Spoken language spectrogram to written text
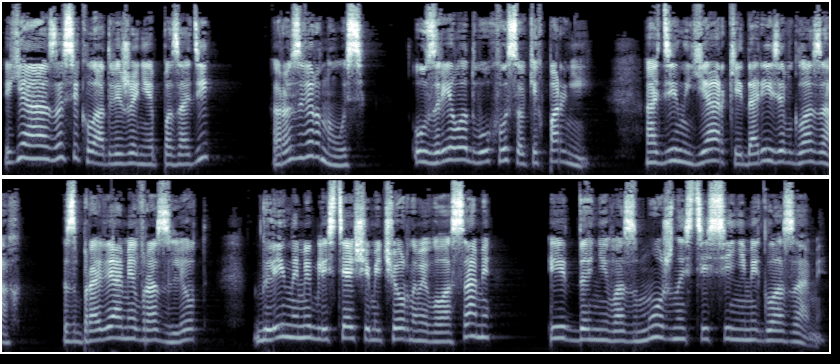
Я засекла движение позади, развернулась, узрела двух высоких парней. Один яркий, до в глазах, с бровями в разлет, длинными блестящими черными волосами и до невозможности синими глазами.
